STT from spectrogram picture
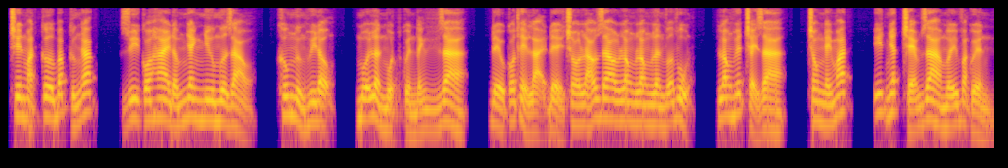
trên mặt cơ bắp cứng ngắc, duy có hai đấm nhanh như mưa rào, không ngừng huy động, mỗi lần một quyền đánh ra, đều có thể lại để cho lão dao long long lân vỡ vụn, long huyết chảy ra, trong nháy mắt, ít nhất chém ra mấy vạn quyền,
